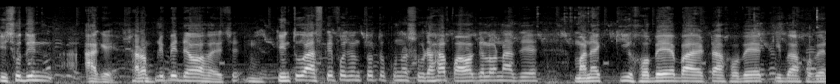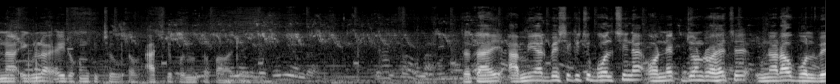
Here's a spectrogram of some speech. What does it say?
কিছুদিন আগে। স্মারকলিপি দেওয়া হয়েছে। কিন্তু আজকে পর্যন্ত তো কোনো সুরাহা পাওয়া গেল না যে মানে কি হবে বা এটা হবে কি বা হবে না এগুলো এইরকম কিছু আজকে পর্যন্ত পাওয়া যায় তো তাই আমি আর বেশি কিছু বলছি না। অনেকজন রয়েছে ওনারাও বলবে।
